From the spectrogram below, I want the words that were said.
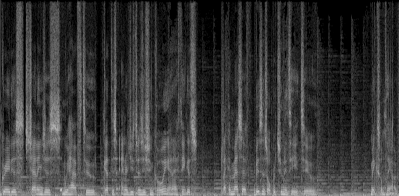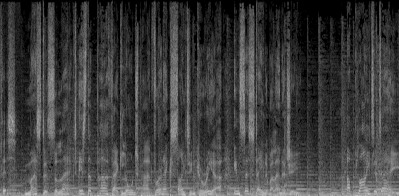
greatest challenges we have to get this energy transition going, and I think it's like a massive business opportunity to make something out of this. Masters Select is the perfect launchpad for an exciting career in sustainable energy. Apply today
